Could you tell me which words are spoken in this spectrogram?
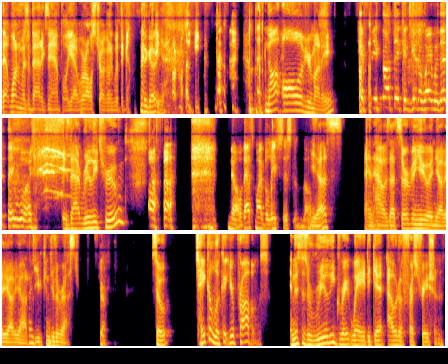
That one was a bad example. Yeah, we're all struggling with the government the go- yeah. our money. Not all of your money. If they thought they could get away with it, they would. Is that really true? no, that's my belief system, though. Yes. And how is that serving you? And yada, yada, yada. You can do the rest. So take a look at your problems. And this is a really great way to get out of frustration.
